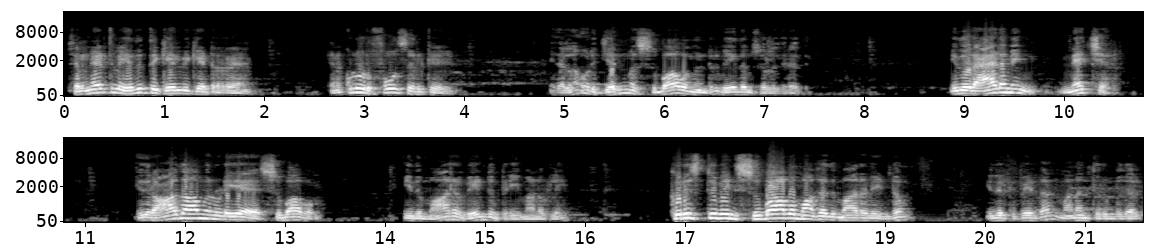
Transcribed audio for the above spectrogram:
சில நேரத்துல எதிர்த்து கேள்வி கேட்டுடுறேன். எனக்குள்ள ஒரு ஃபோர்ஸ் இருக்கு. இதெல்லாம் ஒரு ஜென்ம சுபாவம் என்று வேதம் சொல்லுகிறது. இது ஒரு ஆடமிங் நேச்சர். இது ஒரு ஆதாமனுடைய சுபாவம். இது மாற வேண்டும் பிரியமானவர்களே. கிறிஸ்துவின் சுபாவமாக அது மாற வேண்டும். இதற்கு பேர் தான் மனம் திரும்புதல்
